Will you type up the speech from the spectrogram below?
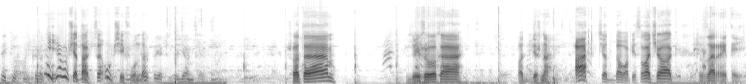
та й тут, ну, коротше. Ні, я взагалі так, це общий фон, да? Ото як Янка. там. Що там? Двіжуха. Отбіжна. А, чудово, пісочок. Заритий.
